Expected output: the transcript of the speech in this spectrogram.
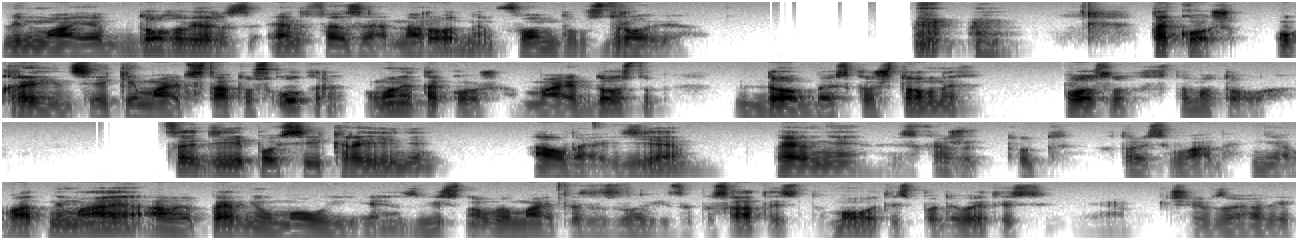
він має договір з НФЗ Народним фондом здоров'я. Також українці, які мають статус Укр, вони також мають доступ до безкоштовних послуг стоматолога. Це діє по всій країні, але є певні, скажуть, тут хтось вади. Ні, вад немає, але певні умови є. Звісно, ви маєте заздалегідь записатись, домовитись, подивитись, е, чи взагалі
